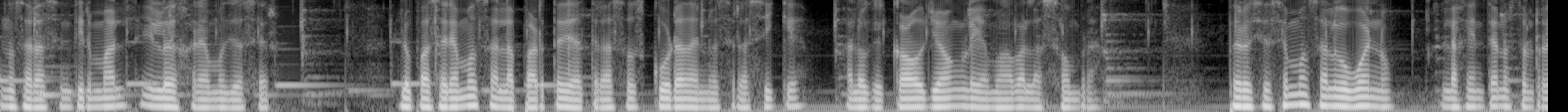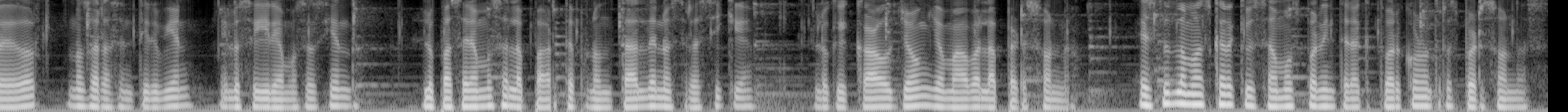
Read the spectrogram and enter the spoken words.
nos hará sentir mal y lo dejaremos de hacer. Lo pasaremos a la parte de atrás oscura de nuestra psique, a lo que Carl Jung le llamaba la sombra. Pero si hacemos algo bueno, la gente a nuestro alrededor nos hará sentir bien y lo seguiremos haciendo lo pasaremos a la parte frontal de nuestra psique, lo que Carl Jung llamaba la persona. Esta es la máscara que usamos para interactuar con otras personas,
